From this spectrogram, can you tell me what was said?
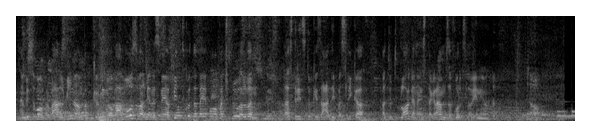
probali? V bistvu bomo probali vino, ampak ker mi dva oba vozva, ga ne smejo piti, tako da je bomo pač pluvali ven. Ta stric tukaj zadnji pa slika, pa tudi vloga na Instagram za Ford Slovenijo. Čau.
